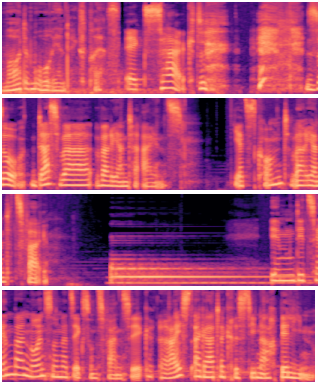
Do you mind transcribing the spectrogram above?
Mord im Orient Express. Exakt. So, das war Variante 1. Jetzt kommt Variante 2. Im Dezember 1926 reist Agatha Christie nach Berlin.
